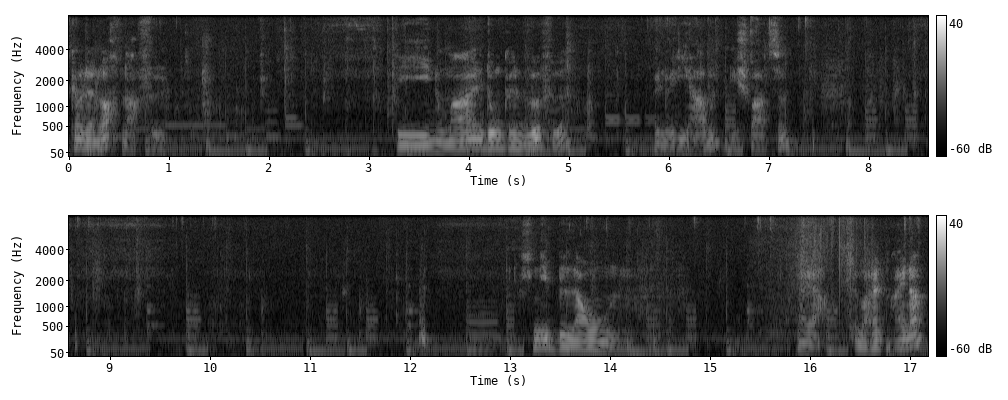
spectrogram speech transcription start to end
Können wir denn noch nachfüllen? Die normalen dunklen Würfel, wenn wir die haben, die schwarzen. Das sind die blauen. Naja, immerhin einer.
